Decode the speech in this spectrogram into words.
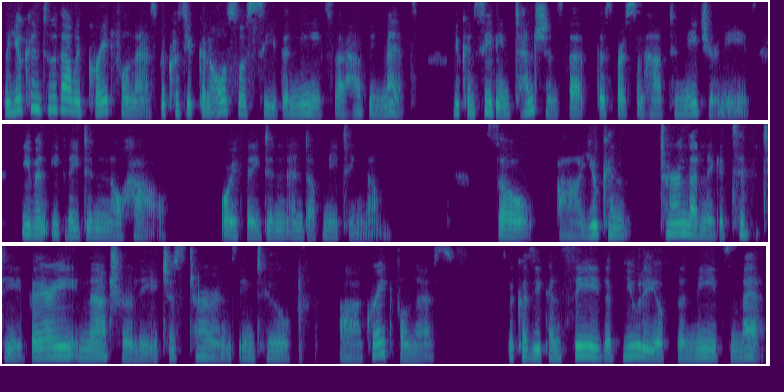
But you can do that with gratefulness because you can also see the needs that have been met. You can see the intentions that this person had to meet your needs even if they didn't know how or if they didn't end up meeting them. So uh, you can turn that negativity very naturally it just turns into uh, gratefulness. Because you can see the beauty of the needs met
